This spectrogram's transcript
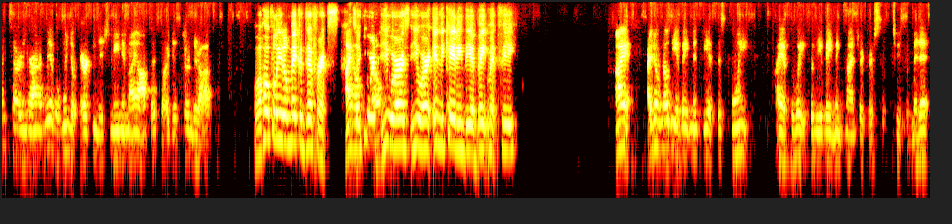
I'm sorry, Your Honor, we have a window air conditioning in my office, so I just turned it off. Well, hopefully it'll make a difference. I So hope you are, so. you are, you are indicating the abatement fee? I, I don't know the abatement fee at this point. I have to wait for the abatement contractors to to submit it.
